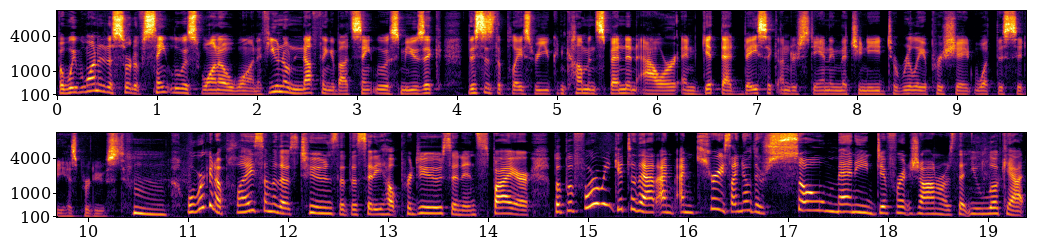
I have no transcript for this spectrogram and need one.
but we wanted a sort of St. Louis 101. If you know nothing about St. Louis music, this is the place where you can come and spend an hour and get that basic understanding that you need to really appreciate what this city has produced. Hmm. Well, we're going to play some of those tunes that the city helped produce and inspire. But before we get to that, I'm, I'm curious. I know there's so many different genres that you look at.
